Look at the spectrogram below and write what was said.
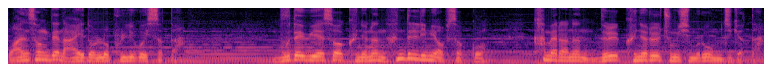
완성된 아이돌로 불리고 있었다. 무대 위에서 그녀는 흔들림이 없었고 카메라는 늘 그녀를 중심으로 움직였다.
